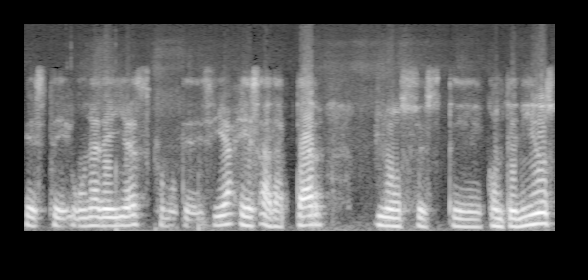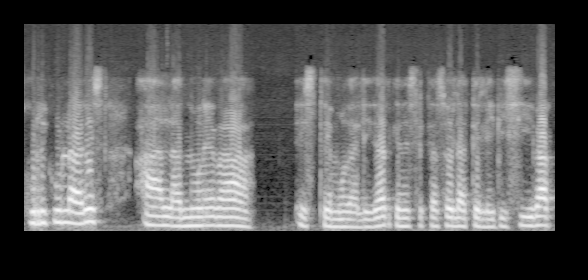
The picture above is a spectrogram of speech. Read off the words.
Este, una de ellas, como te decía, es adaptar los este, contenidos curriculares a la nueva este, modalidad, que en este caso es la televisiva,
